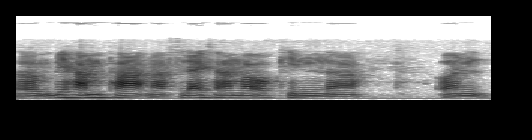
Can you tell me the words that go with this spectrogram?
Ähm, wir haben Partner, vielleicht haben wir auch Kinder und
